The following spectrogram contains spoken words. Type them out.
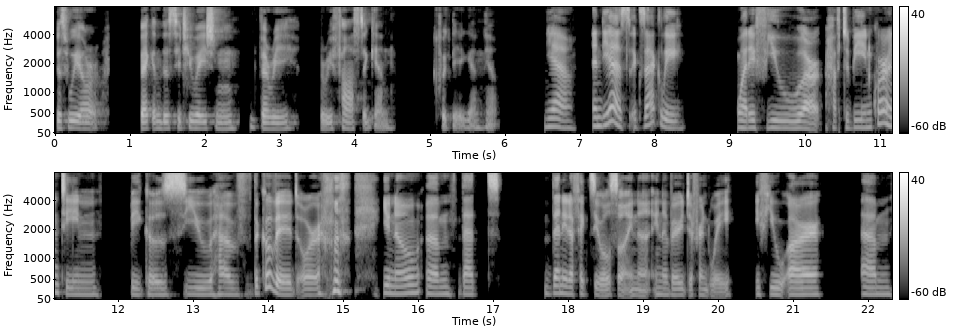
because we are back in this situation very very fast again quickly again yeah yeah and yes exactly what if you are have to be in quarantine because you have the covid or you know um, that then it affects you also in a in a very different way if you are um,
